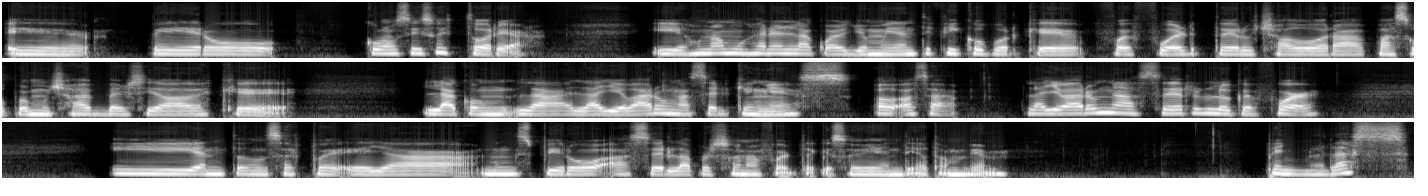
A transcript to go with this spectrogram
Eh, pero conocí su historia y es una mujer en la cual yo me identifico porque fue fuerte, luchadora, pasó por muchas adversidades que la, la, la llevaron a ser quien es, o, o sea, la llevaron a ser lo que fue. Y entonces pues ella me inspiró a ser la persona fuerte que soy hoy en día también. Peñuelas.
